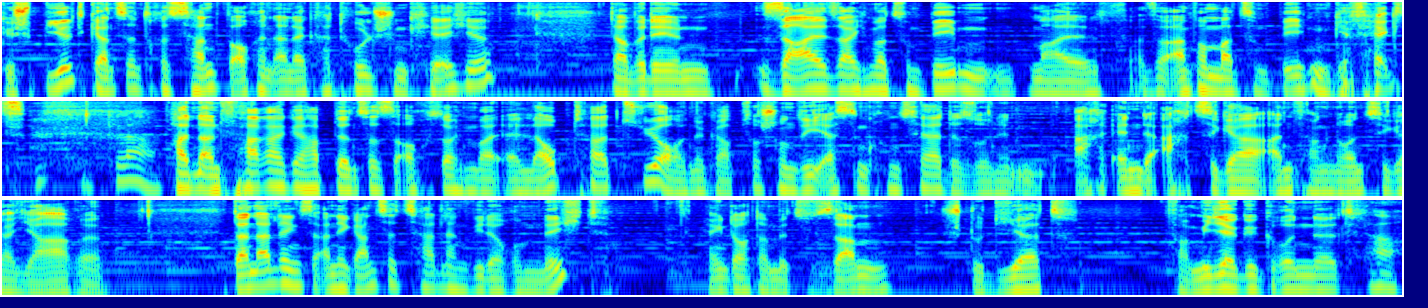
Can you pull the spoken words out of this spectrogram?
gespielt. Ganz interessant war auch in einer katholischen Kirche. Da haben wir den Saal, sag ich mal, zum Beben mal, also einfach mal zum Beben geweckt. Klar. Hatten einen Pfarrer gehabt, der uns das auch, sag ich mal, erlaubt hat. Ja, und da gab es auch schon die ersten Konzerte, so in den Ende 80er, Anfang 90er Jahre. Dann allerdings eine ganze Zeit lang wiederum nicht. Hängt auch damit zusammen, studiert, Familie gegründet, ja.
